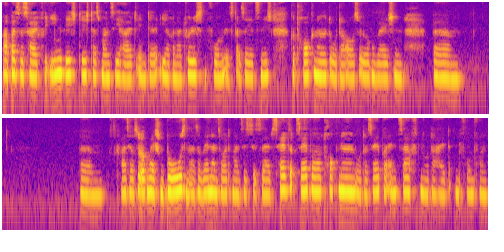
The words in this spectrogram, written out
Aber es ist halt für ihn wichtig, dass man sie halt in der, ihrer natürlichsten Form isst. Also jetzt nicht getrocknet oder aus irgendwelchen ähm, ähm, quasi aus irgendwelchen Dosen. Also wenn, dann sollte man sich das selbst selber trocknen oder selber entsaften oder halt in Form von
